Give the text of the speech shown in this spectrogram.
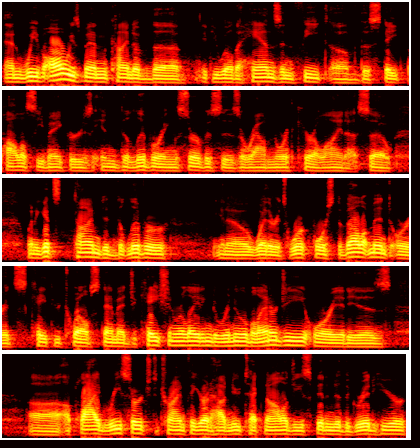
And we've always been kind of the, if you will, the hands and feet of the state policymakers in delivering services around North Carolina. So when it gets time to deliver, you know, whether it's workforce development or it's K through 12 STEM education relating to renewable energy or it is uh, applied research to try and figure out how new technologies fit into the grid here.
